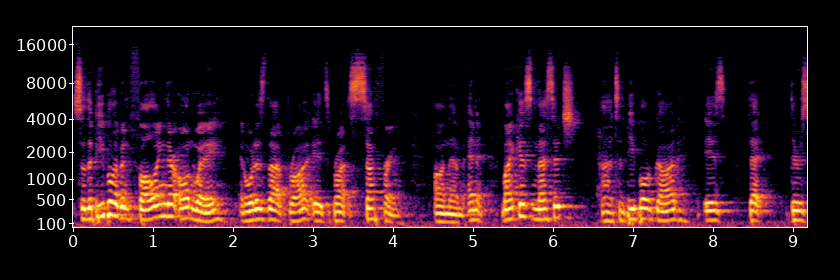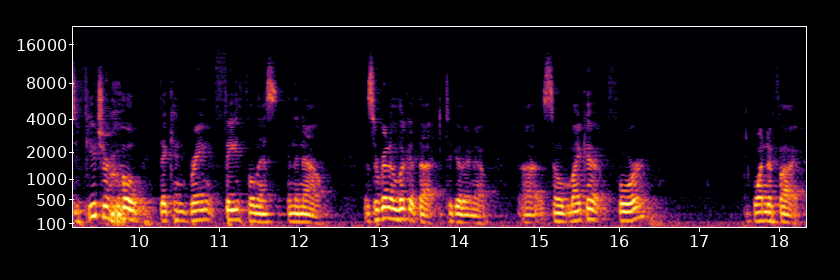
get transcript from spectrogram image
So the people have been following their own way, and what has that brought? It's brought suffering on them. And Micah's message uh, to the people of God is that there's a future hope that can bring faithfulness in the now. And so we're going to look at that together now. Uh, so, Micah 4, 1 to 5.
